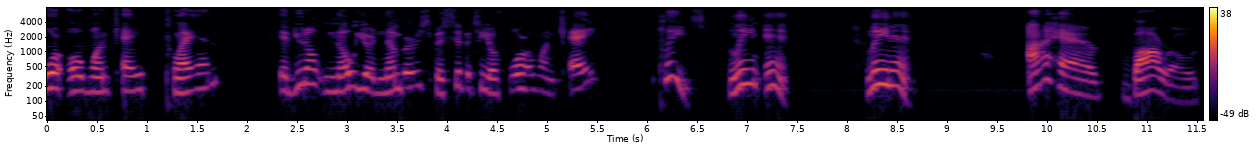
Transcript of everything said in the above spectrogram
401k plan, if you don't know your numbers specific to your 401k, please lean in. Lean in. I have borrowed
